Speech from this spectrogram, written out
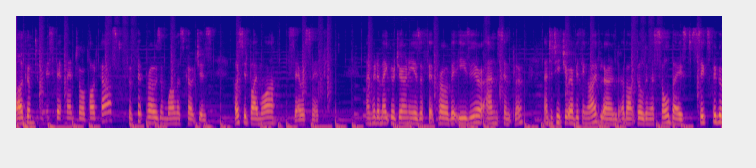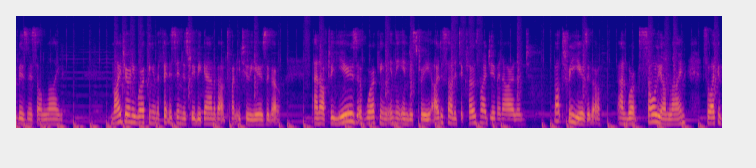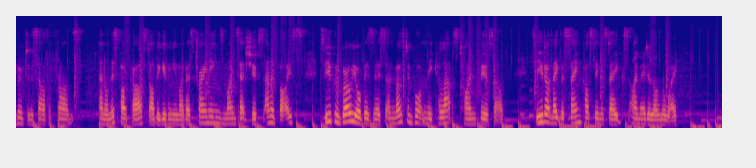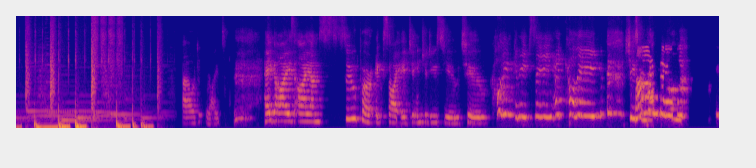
Welcome to the Misfit Mentor podcast for fit pros and wellness coaches, hosted by moi, Sarah Smith. I'm here to make your journey as a fit pro a bit easier and simpler, and to teach you everything I've learned about building a soul based six figure business online. My journey working in the fitness industry began about 22 years ago. And after years of working in the industry, I decided to close my gym in Ireland about three years ago and work solely online so I could move to the south of France. And on this podcast, I'll be giving you my best trainings, mindset shifts, and advice so you can grow your business and, most importantly, collapse time for yourself so you don't make the same costly mistakes I made along the way. Right. Hey guys, I am super excited to introduce you to Colleen Canipsey. Hey Colleen, she's Hi, from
